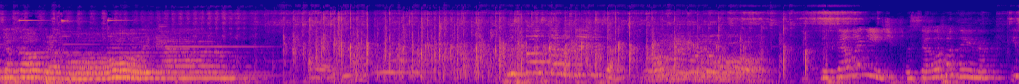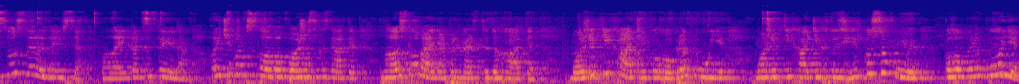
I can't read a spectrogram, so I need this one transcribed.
людям добра воля. Христос народився! Весела ніч, весела година. Ісус народився, маленька дитина. Хочу вам слово Боже сказати, благословення принести до хати. Може в тій хаті кого бракує, може в тій хаті хтось гірко сумує, кого бракує,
